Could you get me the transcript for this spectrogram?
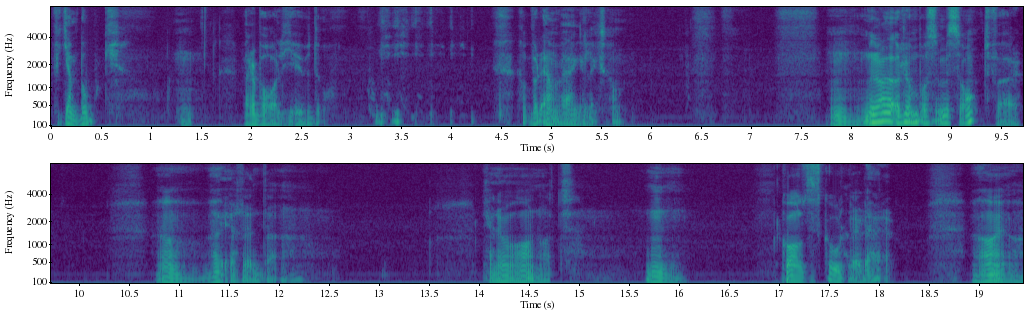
fick en bok. Mm. Verbal judo. på den vägen liksom. Mm. Men vad höll de på med sånt för? Ja, jag vet inte. Kan det vara något? Mm. Konstskola det där. Ja, ja.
